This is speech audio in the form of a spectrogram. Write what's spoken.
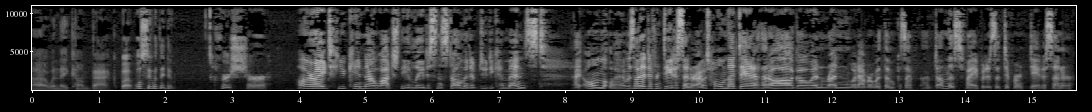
uh, when they come back. But we'll see what they do. For sure. All right, you can now watch the latest installment of Duty Commenced I almost, I was at a different data center. I was home that day and I thought, oh, I'll go and run whatever with them because I've, I've done this fight, but it's a different data center.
